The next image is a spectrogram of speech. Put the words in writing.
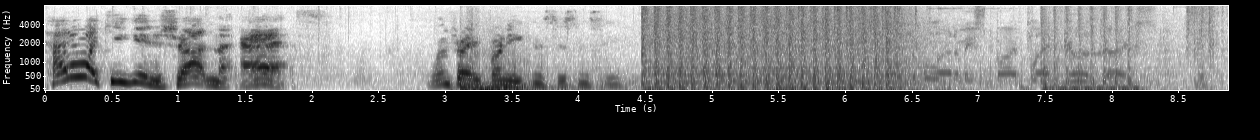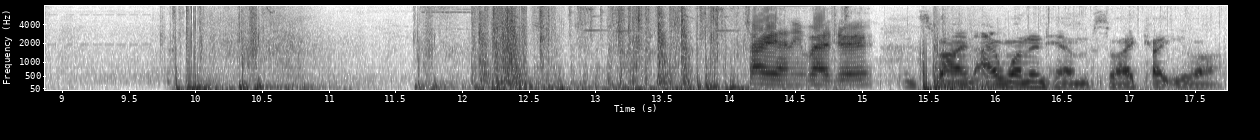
How do I keep getting shot in the ass? One's right in front of you, consistency. Multiple enemy spy plane contacts. Sorry, Honey Badger. It's fine. I wanted him, so I cut you off.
